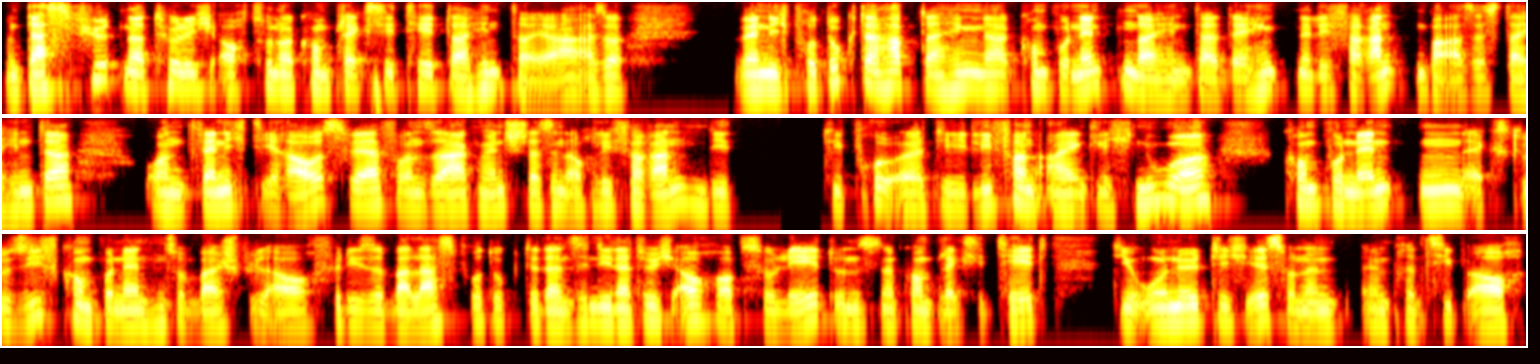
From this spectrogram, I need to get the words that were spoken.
Und das führt natürlich auch zu einer Komplexität dahinter. Ja? Also wenn ich Produkte habe, da hängen da Komponenten dahinter, da hängt eine Lieferantenbasis dahinter. Und wenn ich die rauswerfe und sage, Mensch, das sind auch Lieferanten, die, die, äh, die liefern eigentlich nur Komponenten, Exklusivkomponenten zum Beispiel auch für diese Ballastprodukte, dann sind die natürlich auch obsolet und es ist eine Komplexität, die unnötig ist und im, im Prinzip auch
